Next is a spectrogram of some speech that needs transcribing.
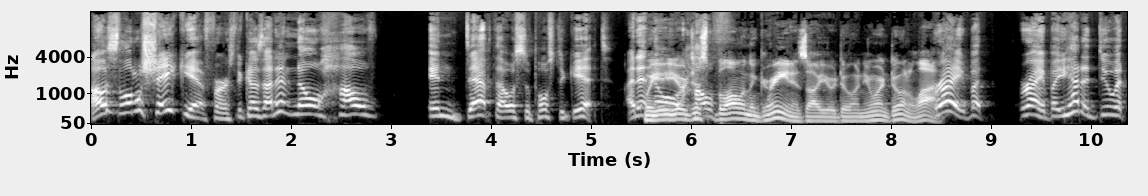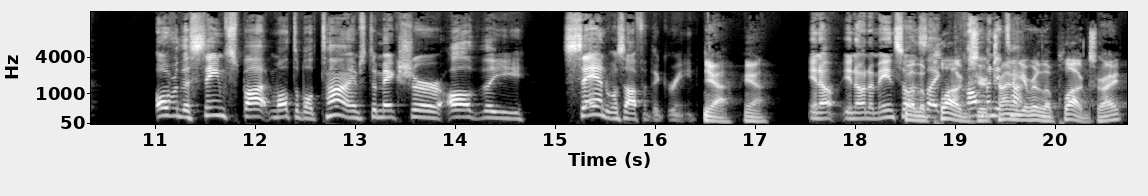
I was a little shaky at first because I didn't know how in depth I was supposed to get. I didn't Well, you, know you were just blowing the green, is all you were doing. You weren't doing a lot. right, but right, but you had to do it over the same spot multiple times to make sure all the sand was off of the green. Yeah, yeah. You know, you know what I mean. So well, it's the like plugs. how You're many trying ti- to get rid of the plugs, right?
